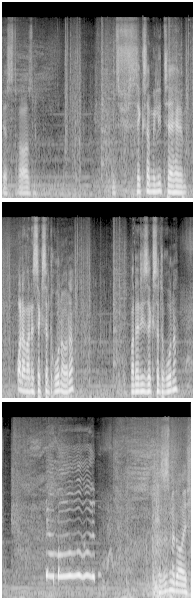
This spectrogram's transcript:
Der ist draußen. Ein 6er Militärhelm. Oh, da war eine 6er Drohne, oder? War da die 6er Drohne? Mit euch?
